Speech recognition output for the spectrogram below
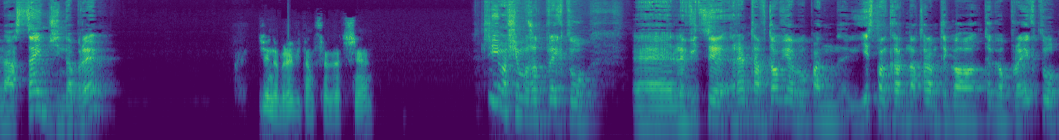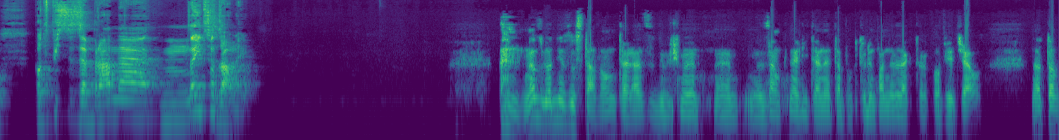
na Sejm. Dzień dobry. Dzień dobry, witam serdecznie. Czyli właśnie może od projektu e, Lewicy Renta Wdowia, był pan, jest pan koordynatorem tego, tego projektu, podpisy zebrane, no i co dalej? No zgodnie z ustawą teraz, gdybyśmy e, zamknęli ten etap, o którym pan redaktor powiedział, no to e,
